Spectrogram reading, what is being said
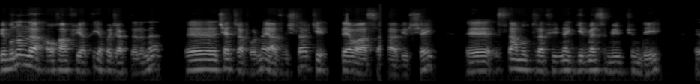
ve bununla o hafriyatı yapacaklarını e, chat raporuna yazmışlar ki devasa bir şey. E, İstanbul trafiğine girmesi mümkün değil. E,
